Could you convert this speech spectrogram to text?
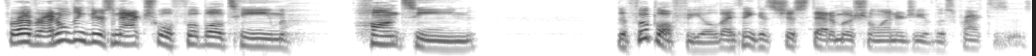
forever. I don't think there's an actual football team haunting the football field. I think it's just that emotional energy of those practices.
